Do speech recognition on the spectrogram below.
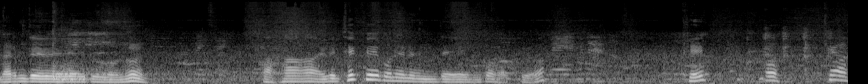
나름대로는 아하 이건 택배 보내는 데인 것 같고요. 오케이? 어 케아.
